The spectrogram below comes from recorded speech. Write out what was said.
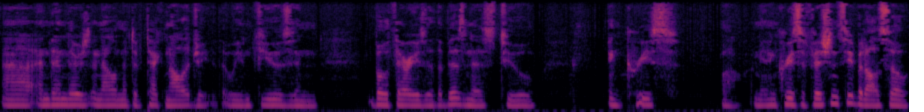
Uh, and then there's an element of technology that we infuse in both areas of the business to increase, well, I mean, increase efficiency, but also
